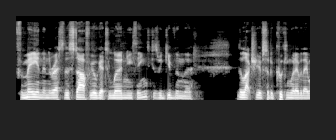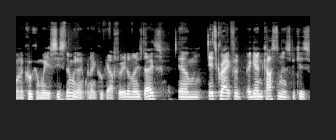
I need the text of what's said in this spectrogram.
for me and then the rest of the staff, we all get to learn new things because we give them the the luxury of sort of cooking whatever they want to cook, and we assist them. We don't we don't cook our food on those days. Um, it's great for again customers because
